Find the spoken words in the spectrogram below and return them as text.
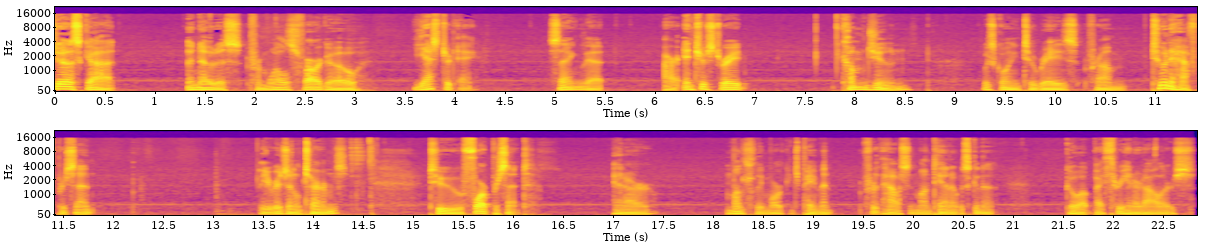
Just got a notice from Wells Fargo yesterday saying that our interest rate come June was going to raise from 2.5%, the original terms, to 4%. And our monthly mortgage payment for the house in Montana was going to go up by $300.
